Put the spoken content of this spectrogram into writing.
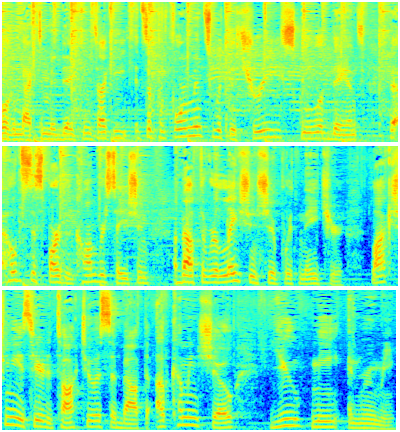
Welcome back to Midday Kentucky. It's a performance with the Shree School of Dance that hopes to spark a conversation about the relationship with nature. Lakshmi is here to talk to us about the upcoming show, You, Me, and Rumi,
